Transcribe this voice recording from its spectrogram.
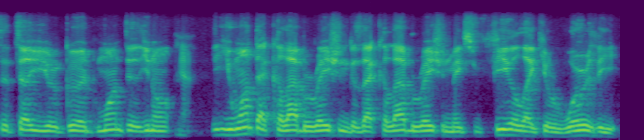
to tell you you're good. Want to you know Yeah. You want that collaboration because that collaboration makes you feel like you're worthy,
